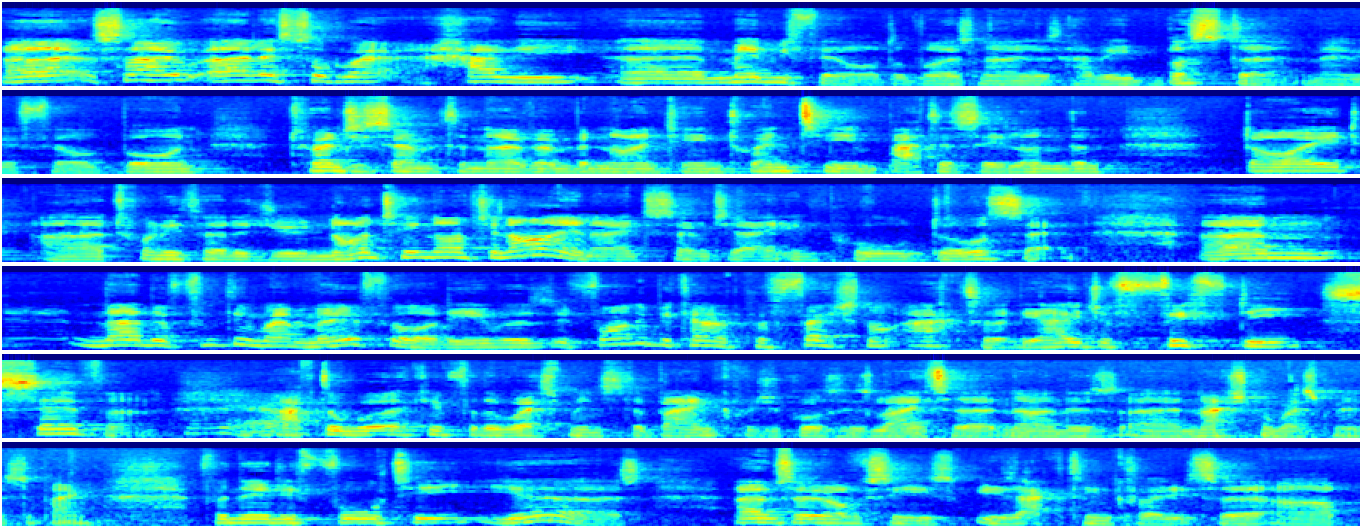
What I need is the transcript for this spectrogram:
Uh, so uh, let's talk about Harry uh, Merryfield, otherwise known as Harry Buster Merryfield, born 27th of November 1920 in Battersea, London, died uh, 23rd of June 1999, aged 78 in Poole, Dorset. Um, now the thing about Merryfield, he was he finally became a professional actor at the age of 57 Yeah. after working for the Westminster Bank, which of course is later known as uh, National Westminster Bank, for nearly 40 years. Um, so obviously his, his acting credits are, are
